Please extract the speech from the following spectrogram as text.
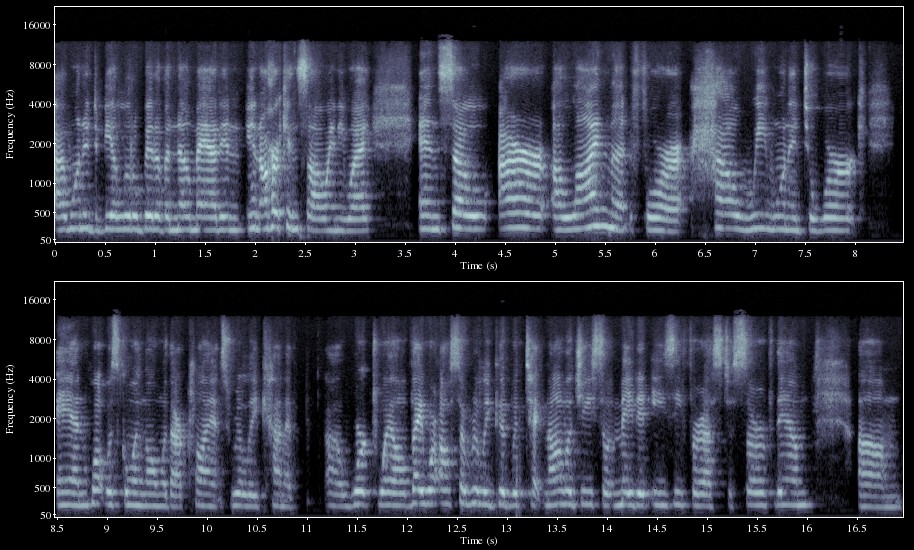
I wanted to be a little bit of a nomad in, in Arkansas anyway. And so our alignment for how we wanted to work and what was going on with our clients really kind of uh, worked well. They were also really good with technology, so it made it easy for us to serve them. Um,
